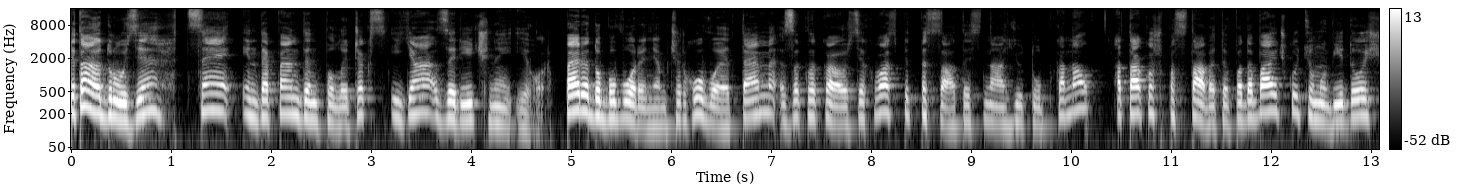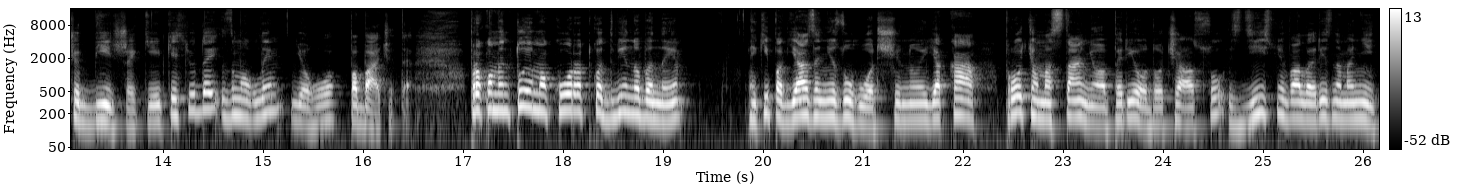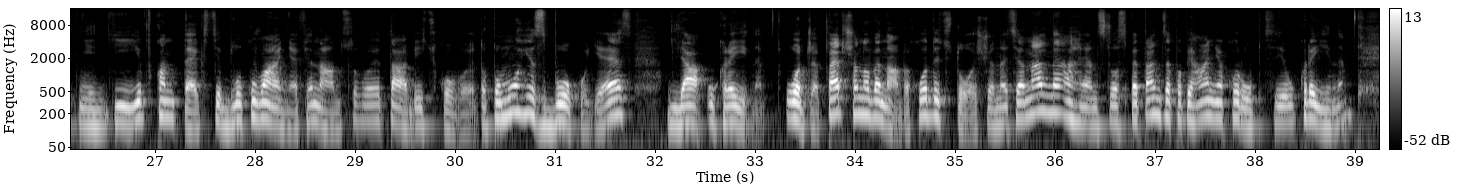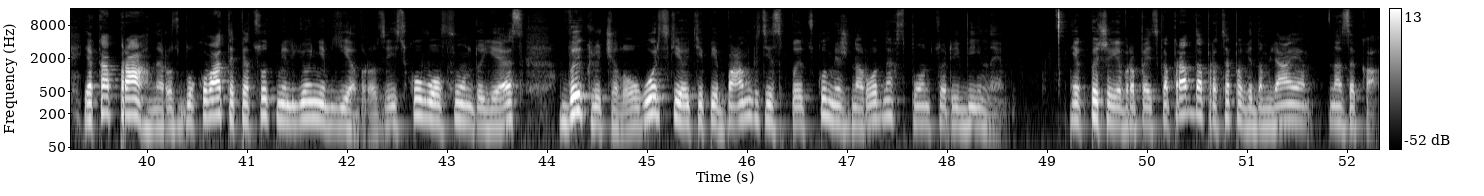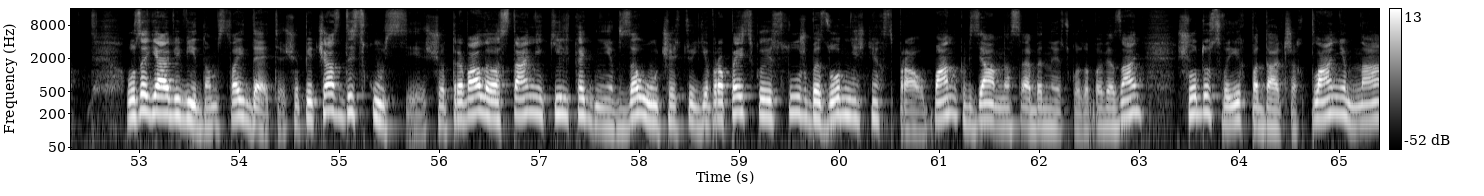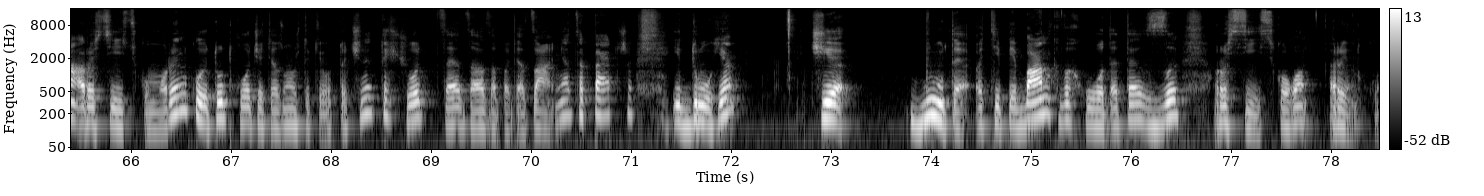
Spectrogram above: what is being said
Вітаю, друзі! Це Independent Politics і я Зарічний Ігор. Перед обговоренням чергової теми закликаю всіх вас підписатись на YouTube канал, а також поставити вподобайку цьому відео, щоб більша кількість людей змогли його побачити. Прокоментуємо коротко дві новини, які пов'язані з Угорщиною, яка протягом останнього періоду часу здійснювала різноманітні дії в контексті блокування фінансової та військової допомоги з боку ЄС для України. Отже, перша новина виходить з того, що Національне агентство з питань запобігання корупції України, яка прагне розблокувати 500 мільйонів євро з військового фонду ЄС, виключило угорський OTP банк зі списку міжнародних спонсорів війни. Як пише Європейська Правда, про це повідомляє НАЗК. У заяві відомства йдеться, що під час дискусії, що тривали останні кілька днів за участю Європейської служби зовнішніх справ, банк взяв на себе низку зобов'язань щодо своїх подальших планів на російському ринку. І тут хочеться знову ж таки уточнити, що це за зобов'язання. Це перше. І друге, чи буде OTP банк виходити з російського ринку.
